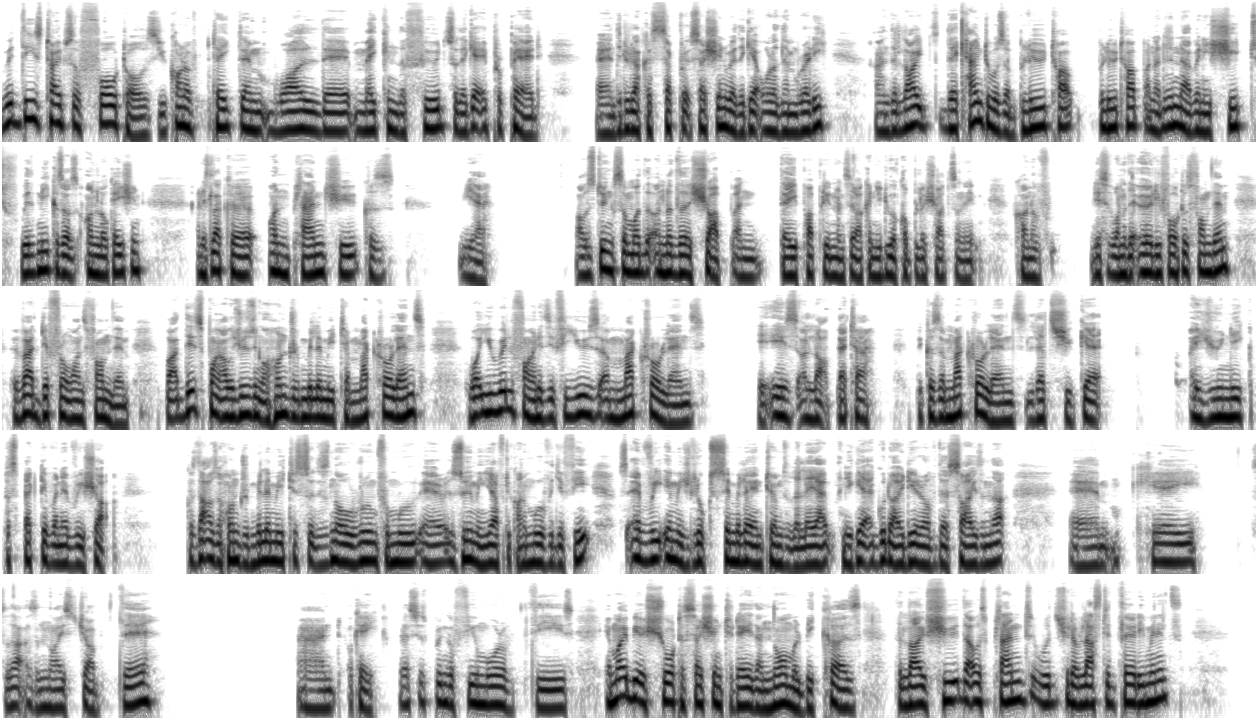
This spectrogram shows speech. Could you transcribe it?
with these types of photos, you kind of take them while they're making the food, so they get it prepared, and they do like a separate session where they get all of them ready. And the light, the counter was a blue top, blue top, and I didn't have any sheet with me because I was on location, and it's like a unplanned shoot because, yeah, I was doing some other another shop, and they popped in and said, "Oh, can you do a couple of shots?" And it kind of this is one of the early photos from them. We've had different ones from them. But at this point, I was using a 100 millimeter macro lens. What you will find is if you use a macro lens, it is a lot better because a macro lens lets you get a unique perspective on every shot. Because that was 100 millimeters, so there's no room for move, uh, zooming. You have to kind of move with your feet. So every image looks similar in terms of the layout, and you get a good idea of the size and that. Um, okay, so that is a nice job there and okay let's just bring a few more of these. It might be a shorter session today than normal because the live shoot that was planned would should have lasted 30 minutes.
